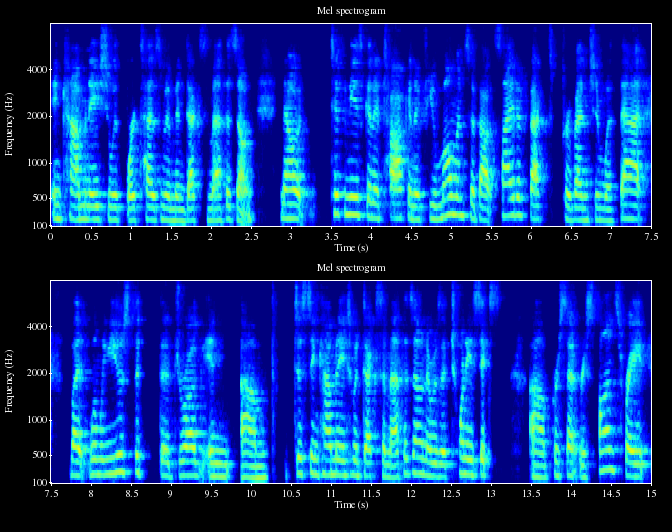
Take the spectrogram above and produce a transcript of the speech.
in combination with bortezomib and dexamethasone. Now, Tiffany is going to talk in a few moments about side effect prevention with that. But when we used the, the drug in um, just in combination with dexamethasone, there was a 26 uh, percent response rate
